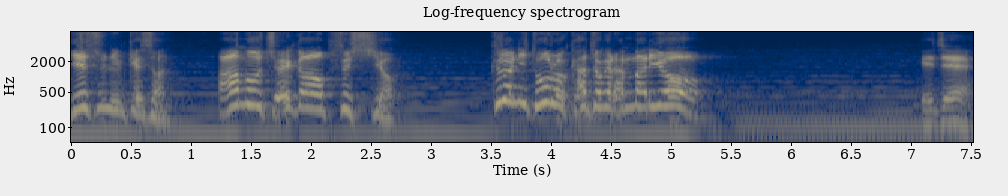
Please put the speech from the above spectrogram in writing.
예수님께선 아무 죄가 없으시오. 그러니 도로 가져가란 말이오 이제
